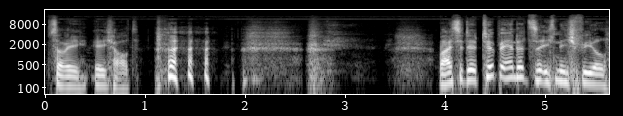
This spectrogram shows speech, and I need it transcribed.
So wie ich halt. weißt du, der Typ ändert sich nicht viel.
